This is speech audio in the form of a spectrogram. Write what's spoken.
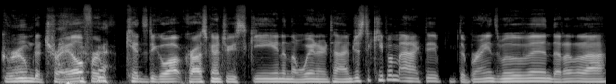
groomed a trail for kids to go out cross country skiing in the wintertime just to keep them active, keep their brains moving, da da da. da.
